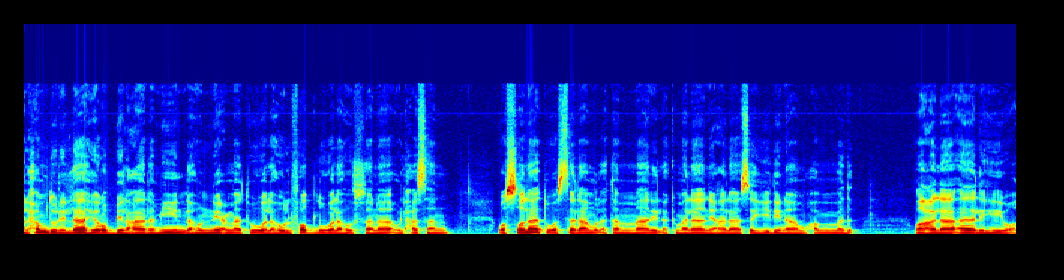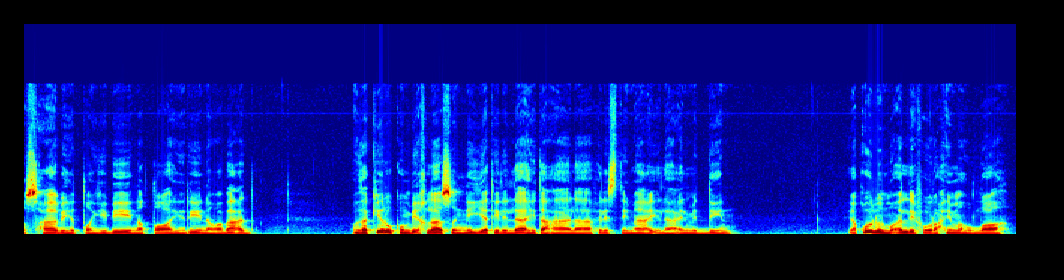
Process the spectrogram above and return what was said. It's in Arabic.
الحمد لله رب العالمين له النعمة وله الفضل وله الثناء الحسن والصلاة والسلام الأتمان الأكملان على سيدنا محمد وعلى آله وأصحابه الطيبين الطاهرين وبعد. أذكركم بإخلاص النية لله تعالى في الاستماع إلى علم الدين. يقول المؤلف رحمه الله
